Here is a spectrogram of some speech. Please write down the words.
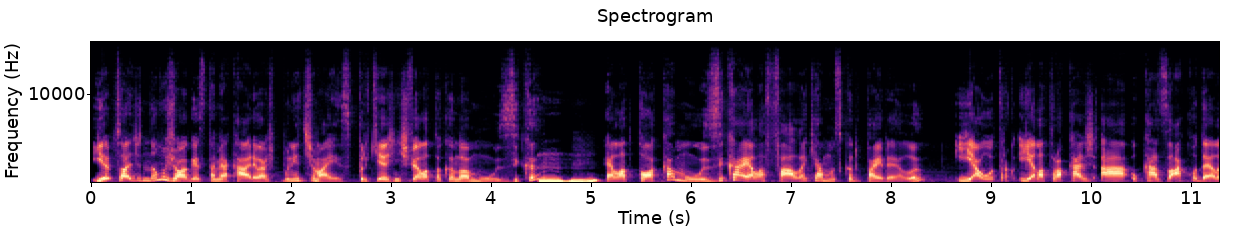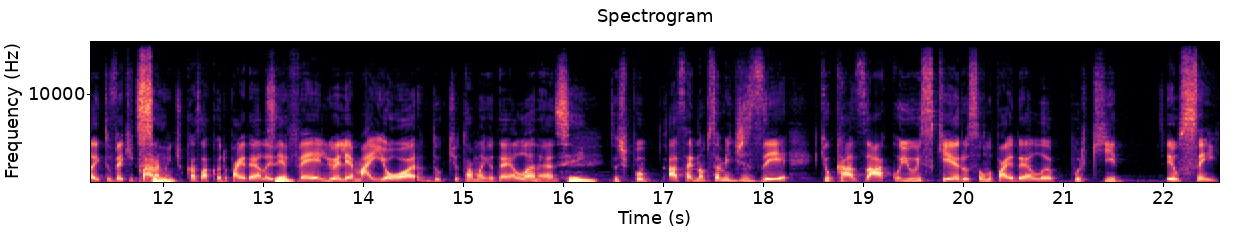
E o episódio não joga isso na minha cara, eu acho bonito demais. Porque a gente vê ela tocando a música, uhum. ela toca a música, ela fala que é a música do pai dela. e a outra. E ela troca a, a, o casaco dela, e tu vê que claramente Sim. o casaco é do pai dela. Sim. Ele é velho, ele é maior do que o tamanho dela, né? Sim. Então, tipo, a série não precisa me dizer que o casaco e o isqueiro são do pai dela, porque eu sei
